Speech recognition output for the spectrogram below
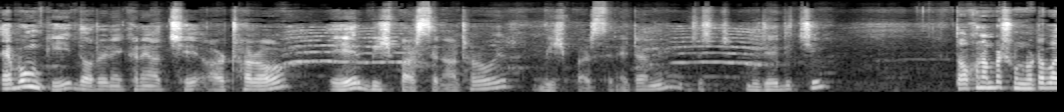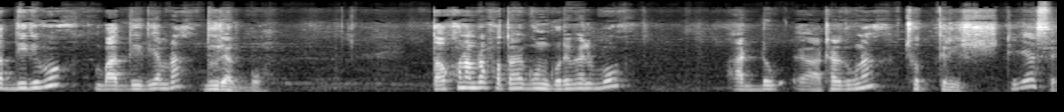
এবং কি, ধরেন এখানে আছে আঠারো এর বিশ পার্সেন্ট আঠারো এর বিশ পার্সেন্ট এটা আমি জাস্ট বুঝিয়ে দিচ্ছি। তখন আমরা শূন্যটা বাদ দিয়ে দিব, বাদ দিয়ে দিয়ে আমরা দুই রাখব। তখন আমরা প্রথমে গুণ করে ফেলব, আট দু, আঠারো দুগুণা ছত্রিশ, ঠিক আছে?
